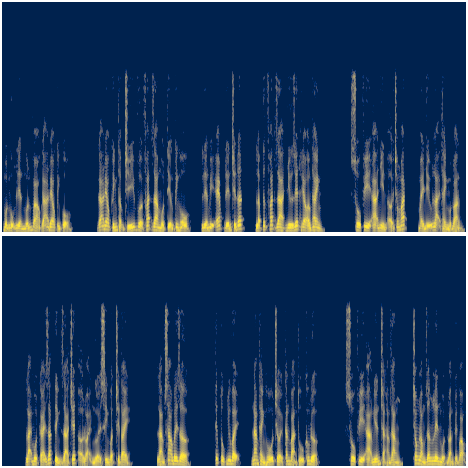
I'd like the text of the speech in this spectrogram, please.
một ngụm liền muốn vào gã đeo kính cổ gã đeo kính thậm chí vừa phát ra một tiếng kinh hô, liền bị ép đến trên đất, lập tức phát ra như rết heo âm thanh. Sophie a nhìn ở trong mắt, mày nhữ lại thành một đoàn. Lại một cái giác tỉnh giả chết ở loại người sinh vật trên tay. Làm sao bây giờ? Tiếp tục như vậy, nam thành hố trời căn bản thủ không được. Sophie a nghiến chặt hàm răng, trong lòng dâng lên một đoàn tuyệt vọng,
